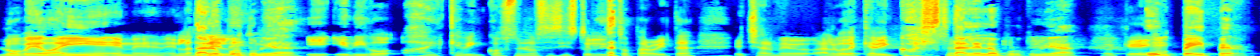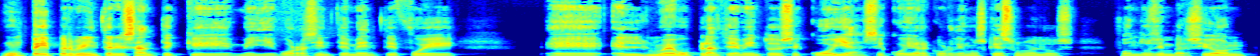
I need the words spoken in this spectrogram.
lo veo ahí en, en, en la Dale tele oportunidad. Y, y digo, ay, Kevin Costner, no sé si estoy listo para ahorita echarme algo de Kevin Costner. Dale la oportunidad. Un paper, un paper bien interesante que me llegó recientemente fue eh, el nuevo planteamiento de Sequoia. Sequoia, recordemos que es uno de los fondos de inversión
